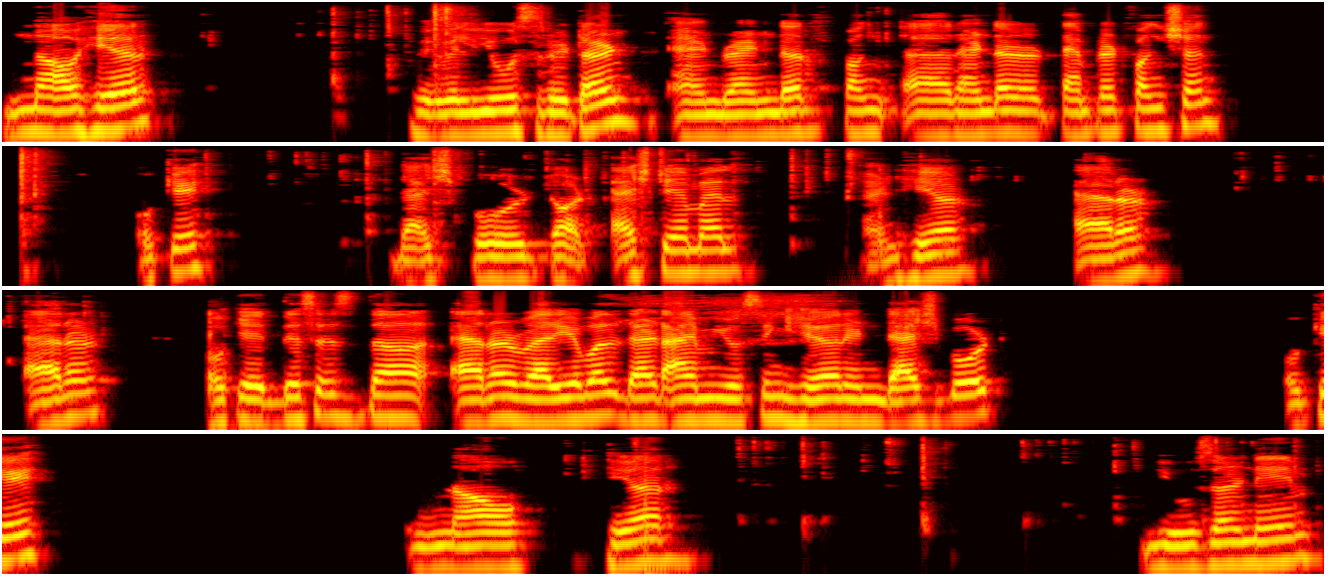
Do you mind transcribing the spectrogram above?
Now here we will use return and render uh, render template function. Okay? Dashboard.html and here error error. Okay this is the error variable that I am using here in dashboard okay? Now here username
